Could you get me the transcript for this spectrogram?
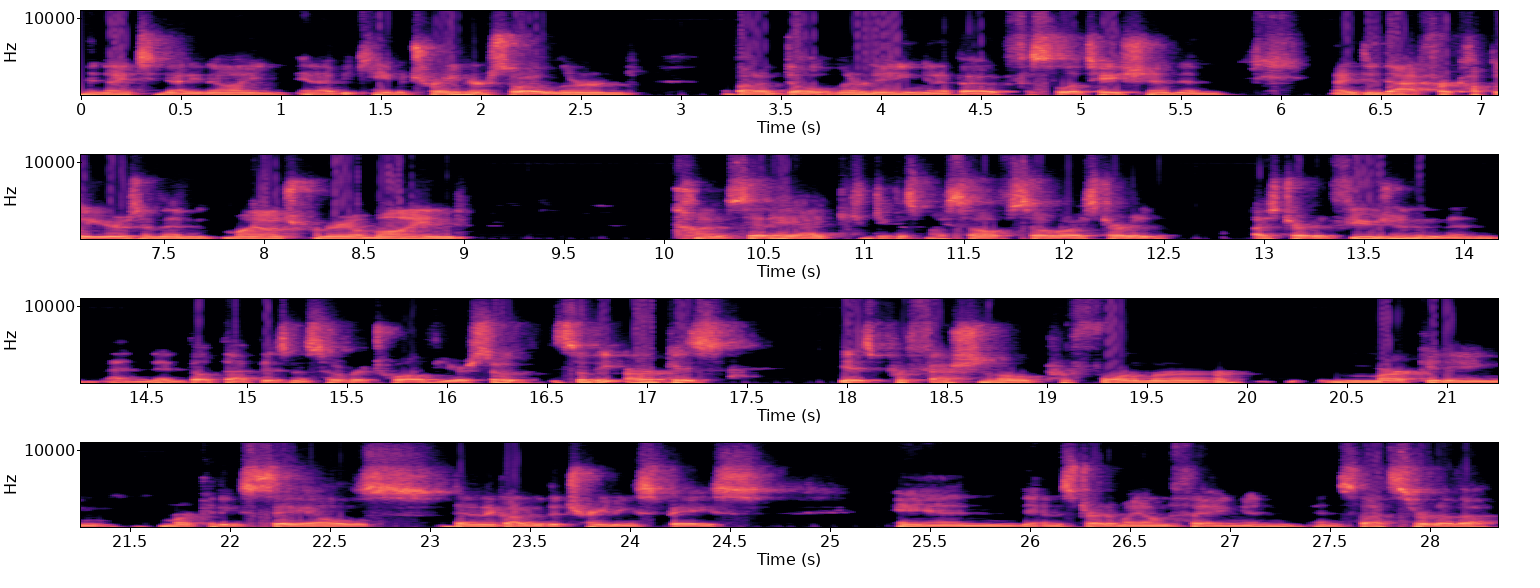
in 1999, and I became a trainer. So I learned about adult learning and about facilitation, and I did that for a couple of years, and then my entrepreneurial mind kind of said, "Hey, I can do this myself." So I started I started Fusion and, and and built that business over 12 years. So so the arc is is professional performer marketing marketing sales then i got into the training space and then started my own thing. And and so that's sort of the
